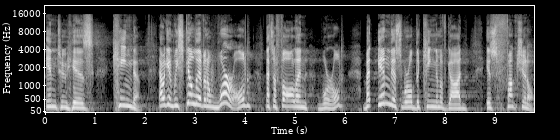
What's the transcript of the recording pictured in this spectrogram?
into His kingdom. Now, again, we still live in a world that's a fallen world, but in this world, the kingdom of God is functional,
